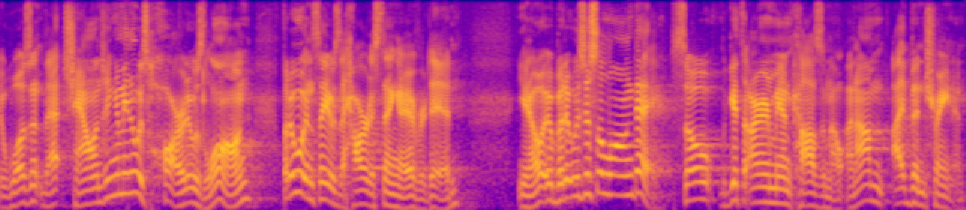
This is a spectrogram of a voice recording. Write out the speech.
it wasn't that challenging. I mean, it was hard. It was long, but I wouldn't say it was the hardest thing I ever did. You know, but it was just a long day. So we get to Ironman Cozumel, and I'm I've been training,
